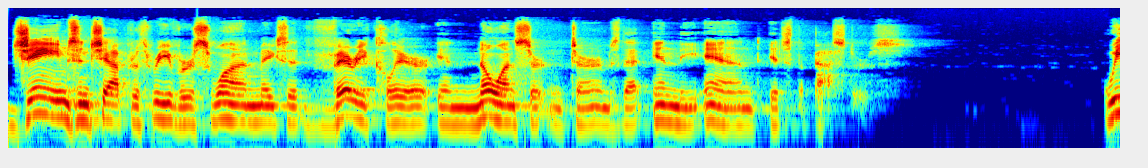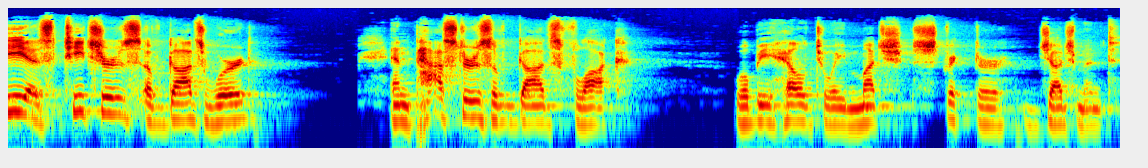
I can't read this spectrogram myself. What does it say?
James in chapter 3, verse 1 makes it very clear in no uncertain terms that in the end, it's the pastors. We, as teachers of God's word, and pastors of God's flock will be held to a much stricter judgment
